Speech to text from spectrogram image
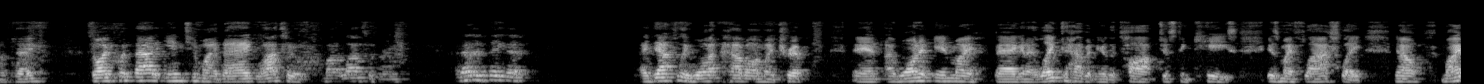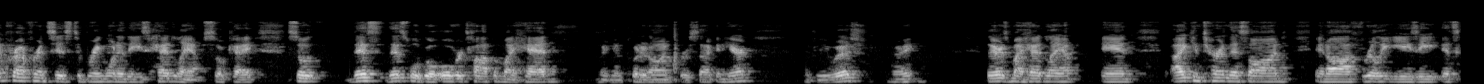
Okay, so I put that into my bag. Lots of lots of room. Another thing that I definitely want have on my trip and I want it in my bag and I like to have it near the top just in case is my flashlight. Now, my preference is to bring one of these headlamps, okay? So this, this will go over top of my head. I can put it on for a second here if you wish, right? There's my headlamp and I can turn this on and off really easy. It's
